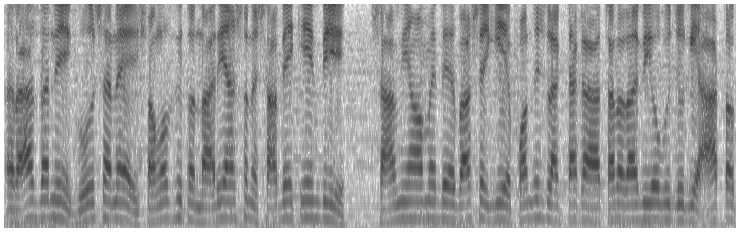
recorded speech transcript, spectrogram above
রাজধানী গুলশানে সংরক্ষিত নারী আসনে সাবেক এমপি শামী আহমেদের বাসায় গিয়ে পঞ্চাশ লাখ টাকা চাঁদা দাবি অভিযোগে আটক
